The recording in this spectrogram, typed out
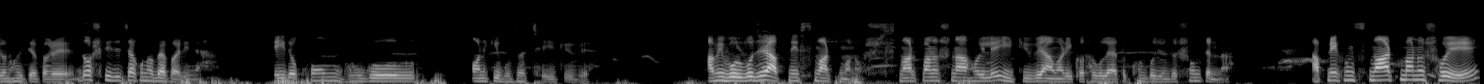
জন হইতে পারে, দশ কেজি চা কোনো ব্যাপারই না। এইরকম ভূগোল অনেকেই বোঝাচ্ছে ইউটিউবে। আমি বলব যে আপনি স্মার্ট মানুষ। স্মার্ট মানুষ না হইলে ইউটিউবে আমার এই কথাগুলো এতক্ষণ পর্যন্ত শুনতেন না। আপনি এখন স্মার্ট মানুষ হয়ে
